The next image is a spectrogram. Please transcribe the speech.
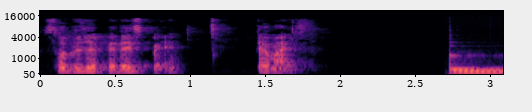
sobre o GP da Espanha. Até mais!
